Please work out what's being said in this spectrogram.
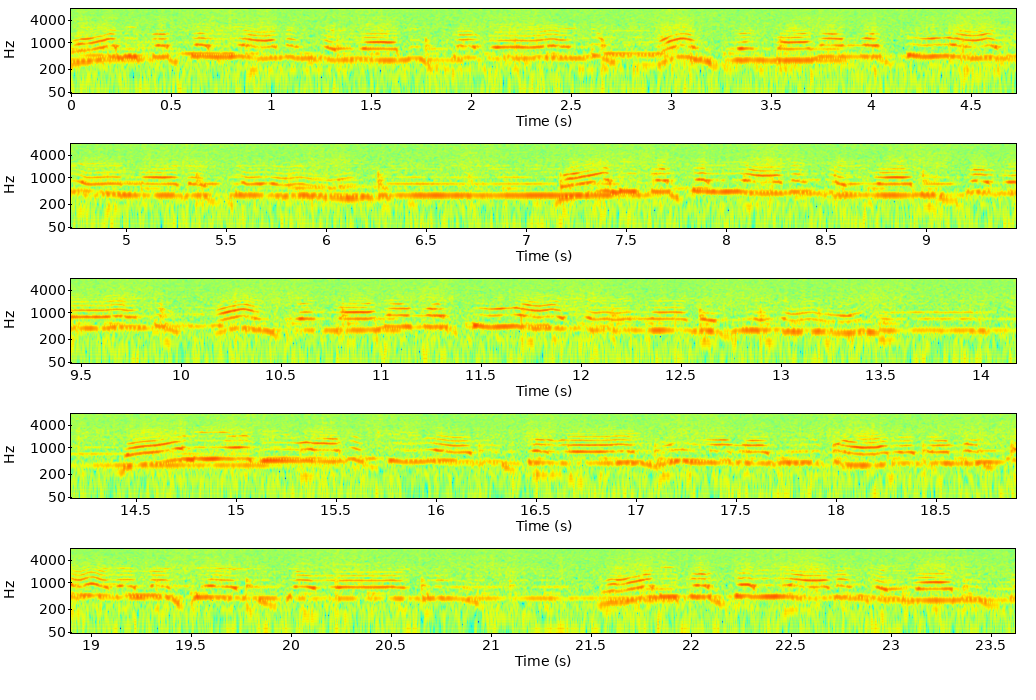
வாலிப கல்யாணங்கள் வாலிக்க வேண்டும். ஆண் மனம் வாழ்வே நடத்த வேண்டும். கல்யாணங்கள் வாலிக்க வேண்டும். ஆண் பெண் மட்டு வாழ்வே நடத்த வேண்டும் பாலிய விவாதத்தில் அறுக்க வேண்டும். நமது பாரத மக்கள் எல்லாம் வேண்டும். வாலிப கல்யாணங்கள் வாலிக்க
